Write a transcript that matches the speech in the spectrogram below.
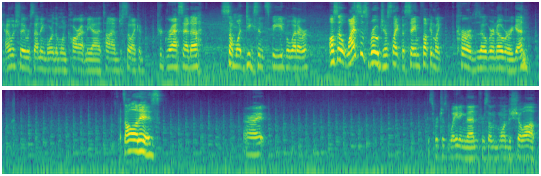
Kinda wish they were sending more than one car at me at a time, just so I could progress at a somewhat decent speed, but whatever. Also, why is this road just like the same fucking, like, curves over and over again? That's all it is. Alright. Guess we're just waiting then for someone to show up.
